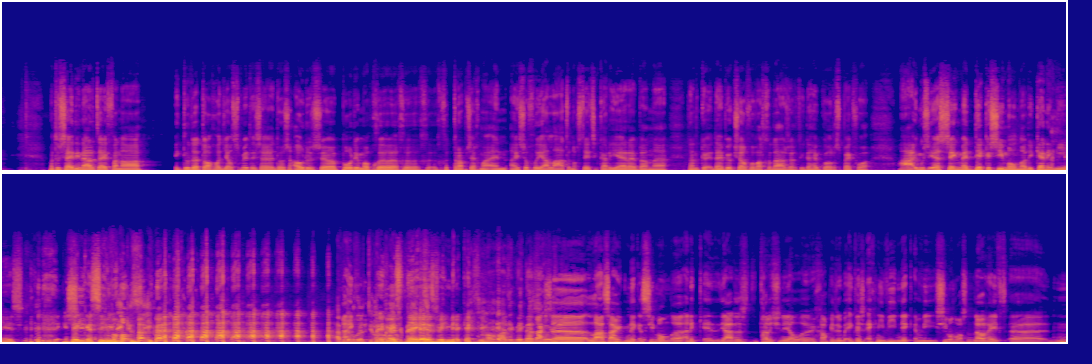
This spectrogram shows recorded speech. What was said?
Maar toen zei hij na de tijd van, ah, ik doe dat toch, want Jan Smit is eh, door zijn ouders eh, podium opgetrapt, zeg maar. En hij zoveel jaar later nog steeds een carrière heeft, dan, eh, dan, daar heb je ook zelf wel wat gedaan, zegt hij. Daar heb ik wel respect voor. Maar ik moest eerst zingen met Dikke Simon. Nou, die ken ik niet eens. Dikke Simon. Dikke Simon. Hij bedoelde ik vind- natuurlijk Ik wist niet eens wie Dikke Simon was. Ik denk, dat is Straks, goed. eh, laatst zag ik Nick en Simon. eh, en ik, eh, ja, dat is traditioneel eh, grapje natuurlijk. Maar ik wist echt niet wie Nick en wie Simon was. Nou heeft eh,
